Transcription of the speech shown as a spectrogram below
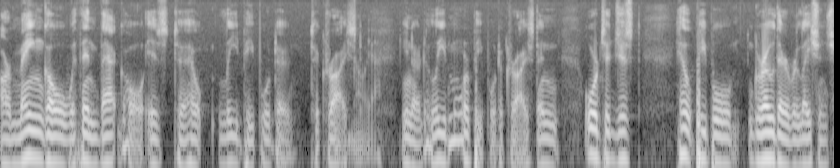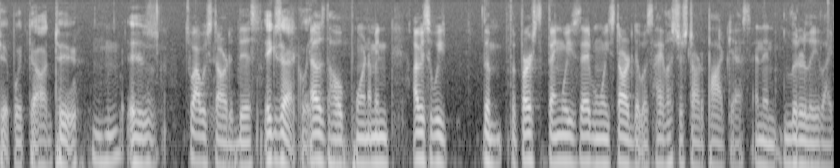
our main goal within that goal is to help lead people to to Christ. oh yeah, You know, to lead more people to Christ, and or to just help people grow their relationship with God too. hmm Is that's why we started this. exactly That was the whole point. I mean, obviously we the the first thing we said when we started it was, "Hey, let's just start a podcast." And then literally like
